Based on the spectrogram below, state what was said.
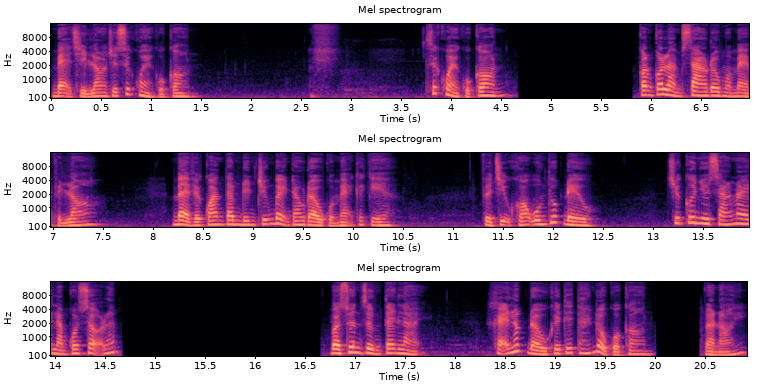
Mẹ chỉ lo cho sức khỏe của con. Sức khỏe của con? Con có làm sao đâu mà mẹ phải lo. Mẹ phải quan tâm đến chứng bệnh đau đầu của mẹ cái kia. Phải chịu khó uống thuốc đều. Chứ cứ như sáng nay làm con sợ lắm. Bà Xuân dừng tay lại, Khẽ lắc đầu khi thấy thái độ của con Và nói,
